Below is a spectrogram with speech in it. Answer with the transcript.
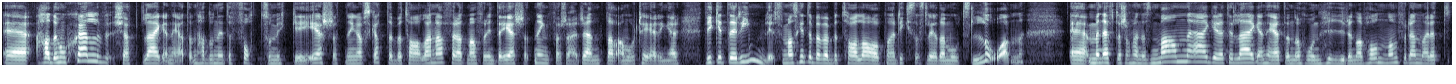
Eh, hade hon själv köpt lägenheten hade hon inte fått så mycket i ersättning av skattebetalarna för att man får inte ersättning för så här ränta och amorteringar, vilket är rimligt för man ska inte behöva betala av på en riksdagsledamots lån. Eh, men eftersom hennes man är ägare till lägenheten och hon hyr den av honom för denna rätt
